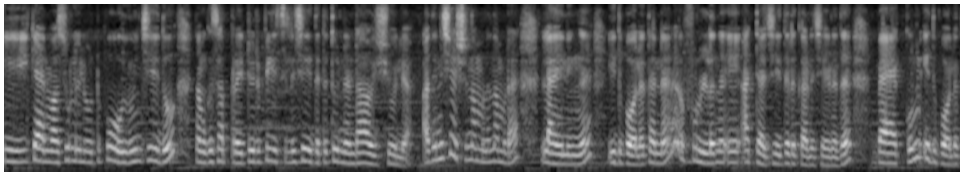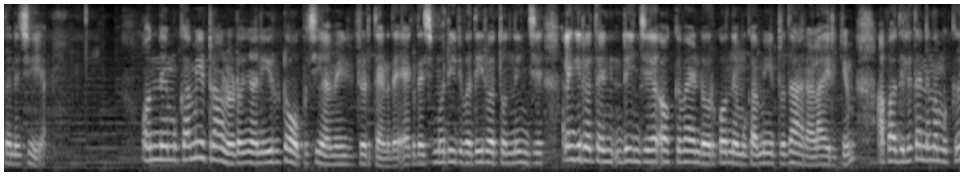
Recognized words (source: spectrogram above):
ഈ ക്യാൻവാസ് ഉള്ളിലോട്ട് പോവുകയും ചെയ്തു. നമുക്ക് സെപ്പറേറ്റ് ഒരു പീസിൽ ചെയ്തിട്ട് തുന്നേണ്ട ആവശ്യമില്ല. അതിനുശേഷം നമ്മൾ നമ്മുടെ ലൈനിങ് ഇതുപോലെ തന്നെ ഫുള്ള് അറ്റാച്ച് ചെയ്തെടുക്കുകയാണ് ചെയ്യണത്. ബാക്കും ഇതുപോലെ തന്നെ ചെയ്യാം. ഒന്നേ മുക്കാൽ ആണ് കേട്ടോ ഞാൻ ഈ ഒരു ടോപ്പ് ചെയ്യാൻ വേണ്ടിയിട്ട് എടുത്തേണത്. ഏകദേശം ഒരു ഇരുപത് ഇരുപത്തൊന്ന് ഇഞ്ച് അല്ലെങ്കിൽ ഇരുപത്തിരണ്ട് ഇഞ്ച് ഒക്കെ വേണ്ടവർക്ക് ഒന്നേ മുക്കാൽ മീറ്റർ ധാരാളമായിരിക്കും. അപ്പോൾ അതിൽ തന്നെ നമുക്ക്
